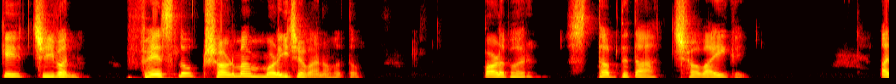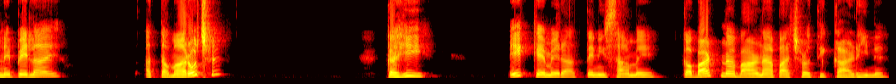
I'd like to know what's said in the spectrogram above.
કે જીવન ફેંસલો ક્ષણમાં મળી જવાનો હતો. પળભર સ્તબ્ધતા છવાઈ ગઈ. અને પેલાએ, આ તમારો છે? કહી એક કેમેરા તેની સામે કબાટના બારણા પાછળથી કાઢીને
